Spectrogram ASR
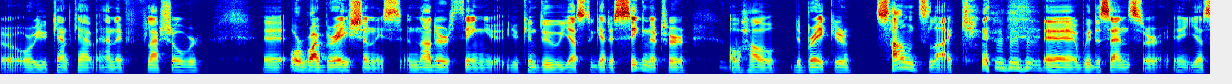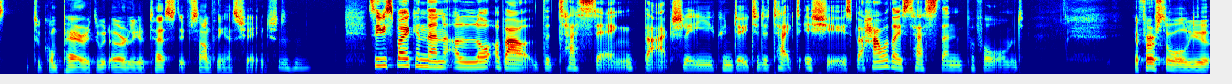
or you can't have any flashover. Uh, or vibration is another thing you, you can do just to get a signature of how the breaker sounds like uh, with the sensor. Uh, just to compare it with earlier tests if something has changed. Mm-hmm. So you've spoken then a lot about the testing that actually you can do to detect issues, but how are those tests then performed? First of all, you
